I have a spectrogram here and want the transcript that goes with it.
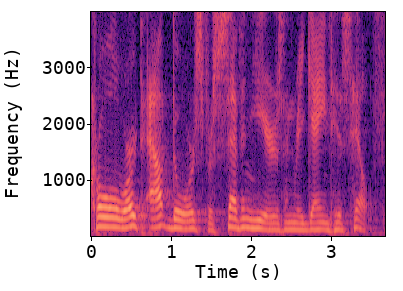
Crowell worked outdoors for seven years and regained his health.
